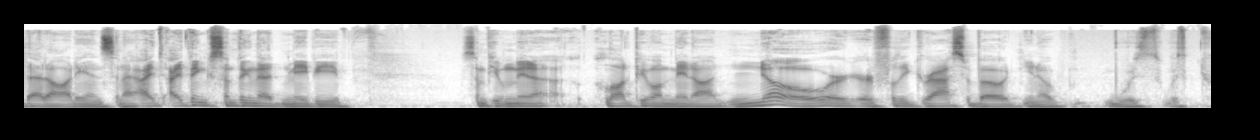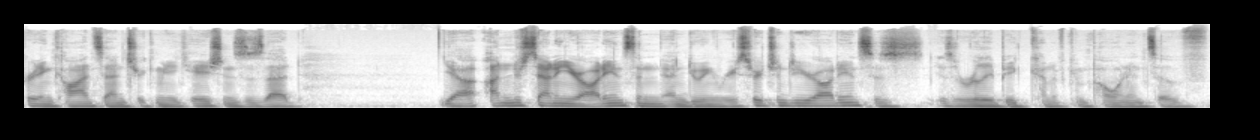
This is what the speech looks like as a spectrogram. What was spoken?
that audience, and I I think something that maybe some people may not, a lot of people may not know or, or fully grasp about, you know, with with creating content or communications is that yeah, understanding your audience and, and doing research into your audience is is a really big kind of component of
